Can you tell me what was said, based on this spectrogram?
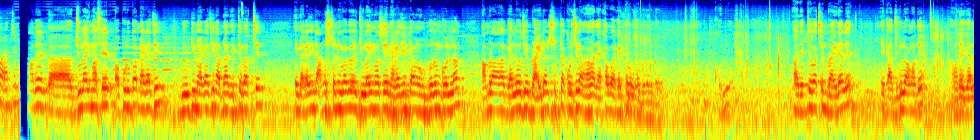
করার জন্য। আমাদের জুলাই মাসের অপরূপা ম্যাগাজিন বিউটি ম্যাগাজিন আপনারা দেখতে পাচ্ছেন। এই ম্যাগাজিনটা আনুষ্ঠানিকভাবে জুলাই মাসে ম্যাগাজিনটা আমরা উদ্বোধন করলাম। আমরা গেল যে ব্রাইডাল শ্যুটটা করেছিলাম, আমরা দেখাবো এক একটা করে সব বলে দেবো। খুলবো আর দেখতে পাচ্ছেন ব্রাইডালে, এই কাজগুলো আমাদের আমাদের গেল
